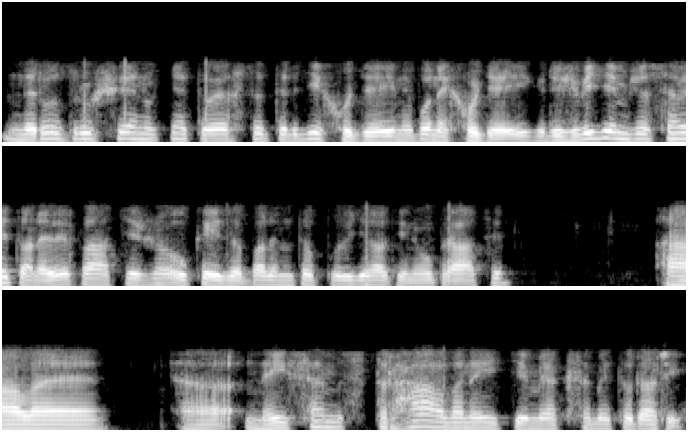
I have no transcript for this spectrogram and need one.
nerozrušuje nutně to, jestli ty lidi chodějí nebo nechodějí. Když vidím, že se mi to nevyplácí, že no, OK, zabalím to, půjdu dělat jinou práci. Ale uh, nejsem strhávaný tím, jak se mi to daří.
